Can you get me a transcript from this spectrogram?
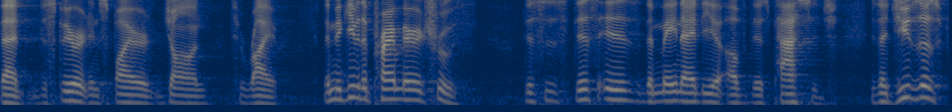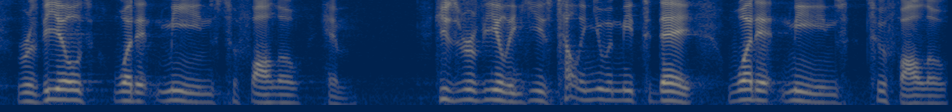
that the Spirit inspired John to write. Let me give you the primary truth. This is, this is the main idea of this passage, is that Jesus revealed what it means to follow him. He's revealing, he is telling you and me today what it means to follow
